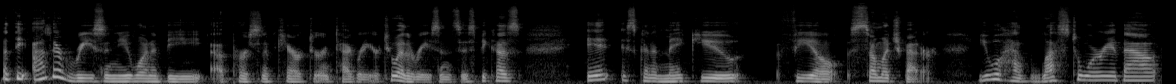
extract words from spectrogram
But the other reason you want to be a person of character integrity, or two other reasons, is because it is going to make you feel so much better. You will have less to worry about.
